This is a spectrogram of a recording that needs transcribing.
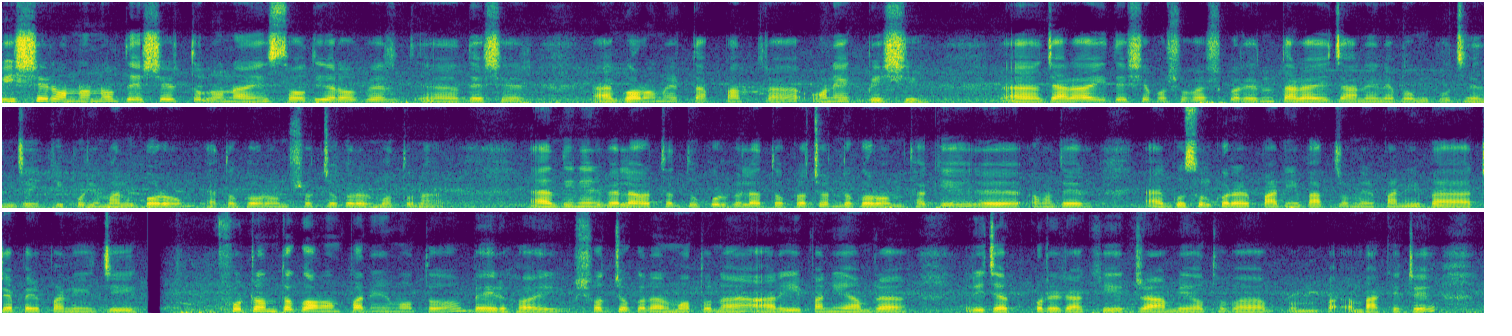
বিশ্বের অন্যান্য দেশের তুলনায় সৌদি আরবের দেশের গরমের তাপমাত্রা অনেক বেশি। যারা এই দেশে বসবাস করেন, তারাই জানেন এবং বুঝেন যে কি পরিমাণ গরম, এত গরম সহ্য করার মতো না। দিনের বেলা অর্থাৎ দুপুরবেলা তো প্রচণ্ড গরম থাকে। আমাদের গোসল করার পানি, বাথরুমের পানি বা ট্যাপের পানি যে ফুটন্ত গরম পানির মতো বের হয়, সহ্য করার মতো না। আর এই পানি আমরা রিজার্ভ করে রাখি ড্রামে অথবা বাকেটে।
